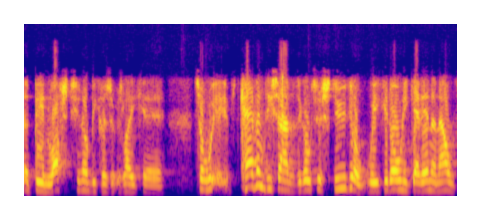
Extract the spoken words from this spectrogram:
had been lost, you know, because it was like. Uh, so we, Kevin decided to go to a studio where you could only get in and out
